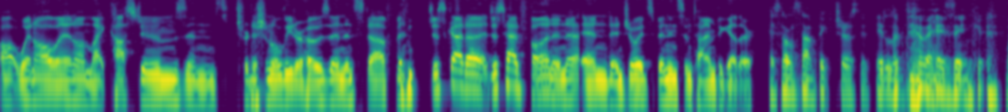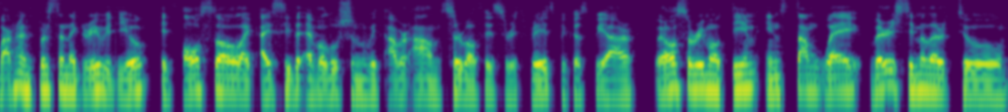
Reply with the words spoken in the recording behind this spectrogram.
all, went all in on like costumes and traditional lederhosen and stuff, and just got a just had fun and and enjoyed spending some time together. I saw some pictures. It, it looked amazing. 100% agree with you. It's also like I see the evolution with our own Surf Office retreats because we are we're also remote team in some way, very similar to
